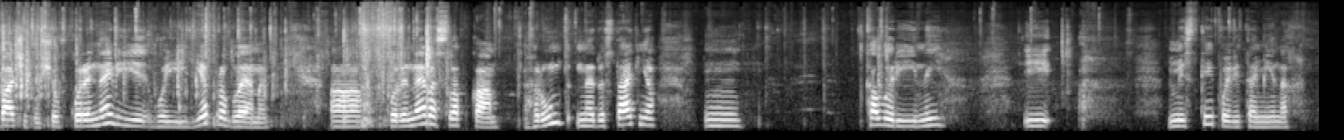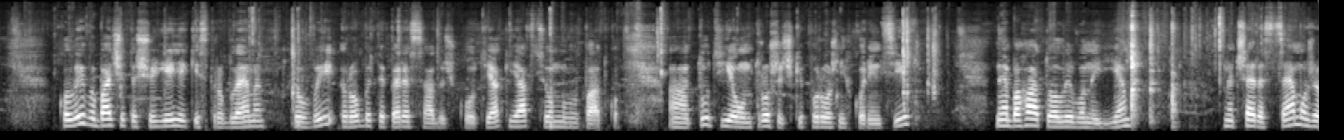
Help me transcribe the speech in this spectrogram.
бачите, що в кореневої є проблеми, коренева слабка, ґрунт недостатньо калорійний і місткий по вітамінах. Коли ви бачите, що є якісь проблеми, то ви робите пересадочку, от як я в цьому випадку. Тут є он, трошечки порожніх корінців. Небагато, але вони є. Через це може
